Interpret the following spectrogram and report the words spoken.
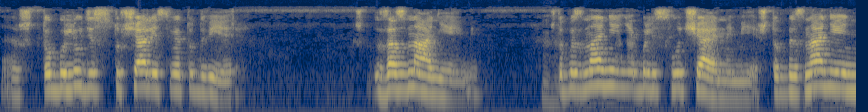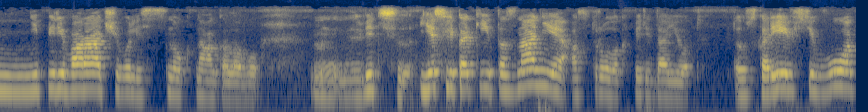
э, чтобы люди стучались в эту дверь за знаниями, чтобы знания не были случайными, чтобы знания не переворачивались с ног на голову. Ведь если какие-то знания астролог передает, то, скорее всего,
